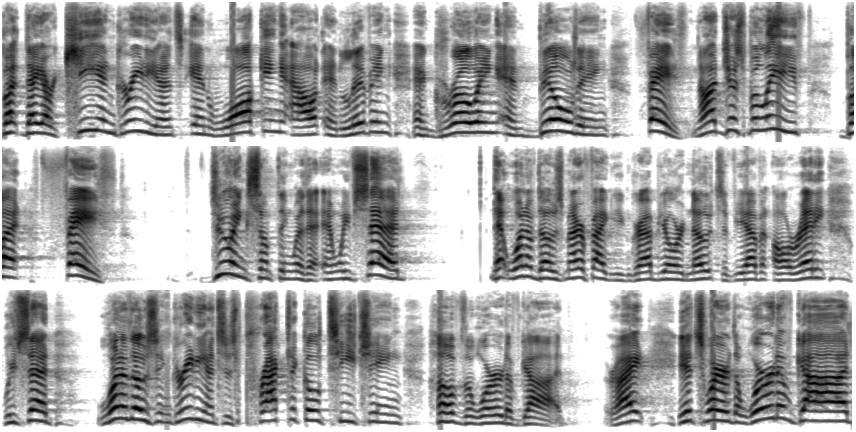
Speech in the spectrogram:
but they are key ingredients in walking out and living and growing and building faith. Not just belief, but faith, doing something with it. And we've said that one of those, matter of fact, you can grab your notes if you haven't already. We've said one of those ingredients is practical teaching of the Word of God right? It's where the Word of God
